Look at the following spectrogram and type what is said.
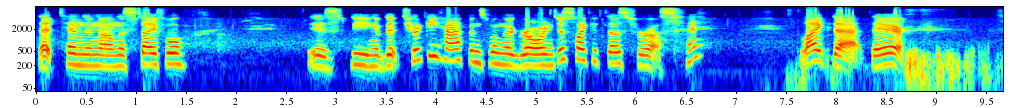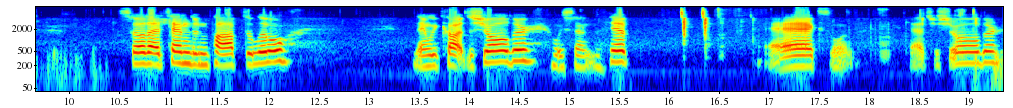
that tendon on the stifle is being a bit tricky. Happens when they're growing, just like it does for us. Eh? Like that. There. So that tendon popped a little. Then we caught the shoulder. We sent the hip. Excellent. Catch the shoulder.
